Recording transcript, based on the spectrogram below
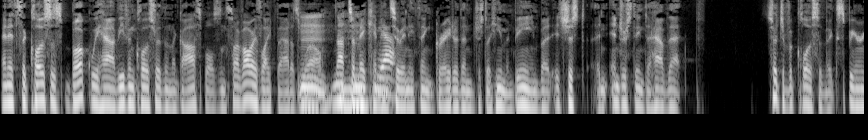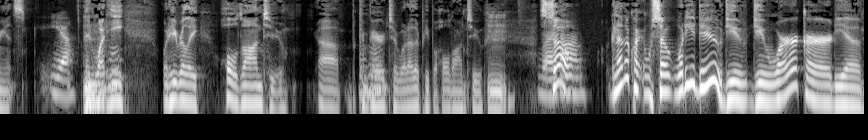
And it's the closest book we have, even closer than the Gospels. And so I've always liked that as well. Not to make him Yeah. into anything greater than just a human being, but it's just an interesting to have that such of a close of experience Yeah. and what he what he really holds on to uh, compared to what other people hold on to. Mm. Right so on. another question: So what do you do? Do you do you work or do you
